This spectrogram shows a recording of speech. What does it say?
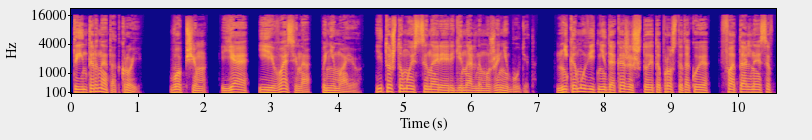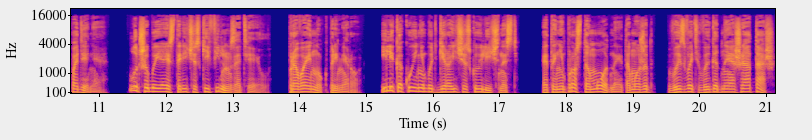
Ты интернет открой. В общем, я и Васина понимаю, и то, что мой сценарий оригинальным уже не будет. Никому ведь не докажешь, что это просто такое фатальное совпадение. Лучше бы я исторический фильм затеял. Про войну, к примеру. Или какую-нибудь героическую личность. Это не просто модно, это может вызвать выгодный ажиотаж.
